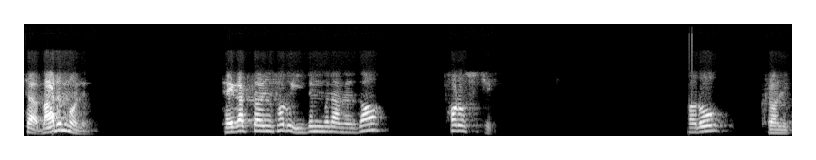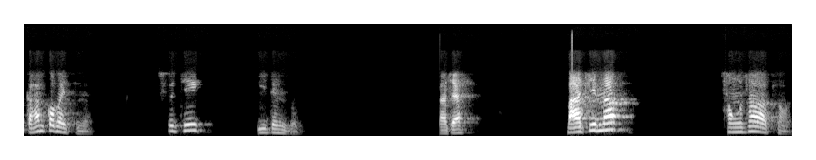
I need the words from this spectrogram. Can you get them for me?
자, 마름모는 대각선이 서로 이등분하면서 서로 수직. 서로 그러니까 한꺼번에 쓰면 수직 이등분. 맞아? 마지막 정사각형은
